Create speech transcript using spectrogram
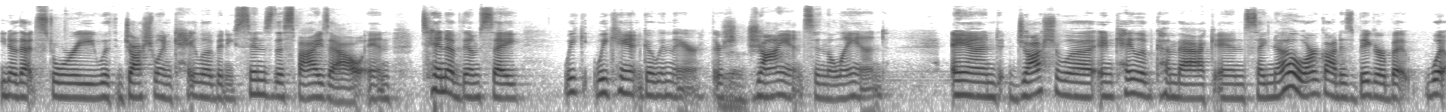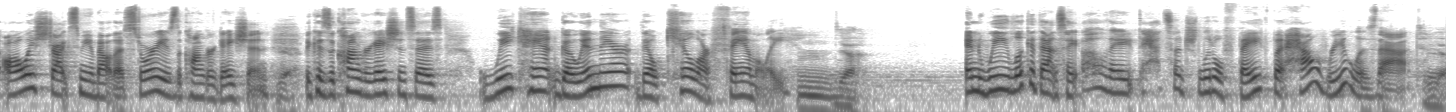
you know that story with Joshua and Caleb, and he sends the spies out, and ten of them say, "We we can't go in there. There's yeah. giants in the land." And Joshua and Caleb come back and say, No, our God is bigger. But what always strikes me about that story is the congregation. Yeah. Because the congregation says, We can't go in there, they'll kill our family. Mm, yeah. And we look at that and say, Oh, they, they had such little faith, but how real is that? Yeah.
